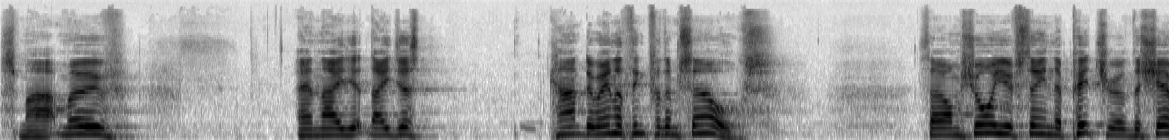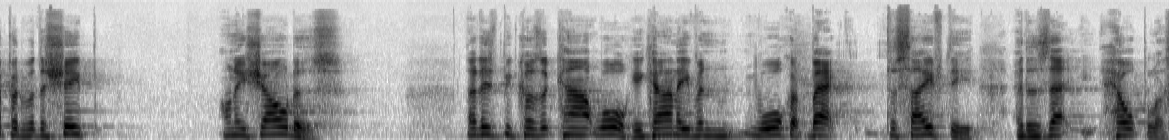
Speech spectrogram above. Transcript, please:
Smart move and they, they just can't do anything for themselves. So I'm sure you've seen the picture of the shepherd with the sheep on his shoulders. That is because it can't walk. He can't even walk it back to safety. It is that helpless.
